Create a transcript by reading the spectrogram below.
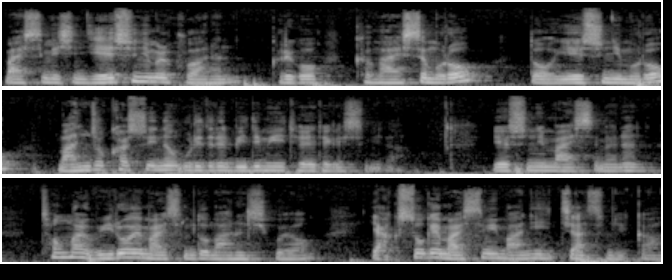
말씀이신 예수님을 구하는 그리고 그 말씀으로 또 예수님으로 만족할 수 있는 우리들의 믿음이 되어야 되겠습니다. 예수님 말씀에는 정말 위로의 말씀도 많으시고요. 약속의 말씀이 많이 있지 않습니까?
